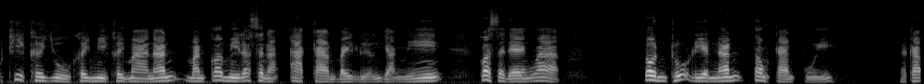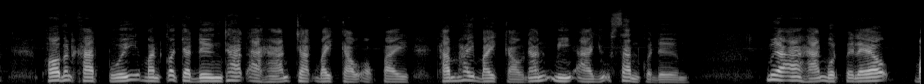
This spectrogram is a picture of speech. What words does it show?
ๆที่เคยอยู่เคยมีเคยมานั้น มันก็มีลักษณะอาการใบเหลืองอย่างนี้ ก็แสดงว่าต้นทุเรียนนั้นต้องการปุ๋ยนะครับพอมันขาดปุ๋ยมันก็จะดึงธาตุอาหารจากใบเก่าออกไปทำให้ใบเก่านั้นมีอายุสั้นกว่าเดิม เมื่ออาหารหมดไปแล้ว ใบ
